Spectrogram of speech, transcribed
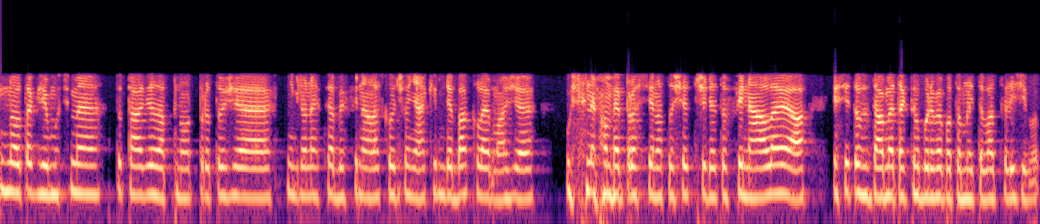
No, takže musíme totálně zapnout, protože nikdo nechce, aby finále skončil nějakým debaklem a že už se nemáme prostě na to šetřit, je to finále a jestli to vzdáme, tak to budeme potom litovat celý život.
